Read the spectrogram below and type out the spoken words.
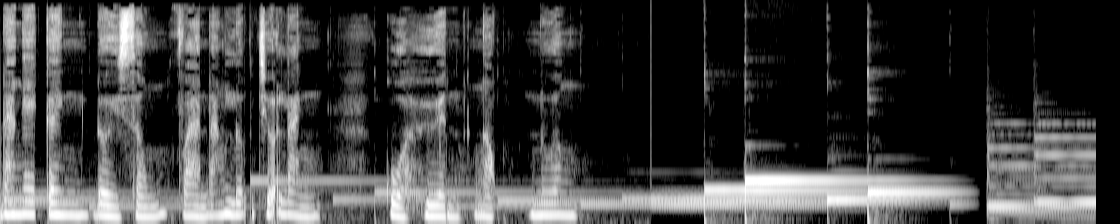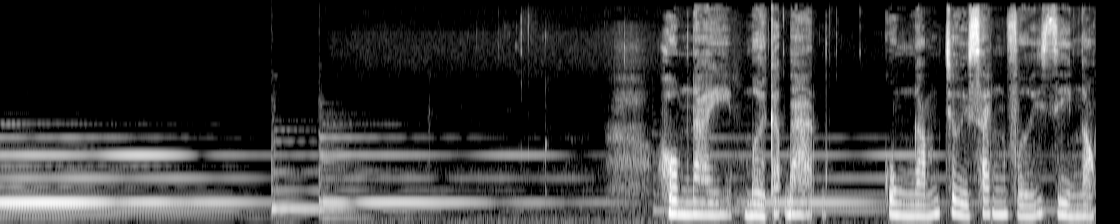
đang nghe kênh Đời sống và năng lượng chữa lành của Huyền Ngọc Nương. Hôm nay mời các bạn cùng ngắm trời xanh với dì Ngọc.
